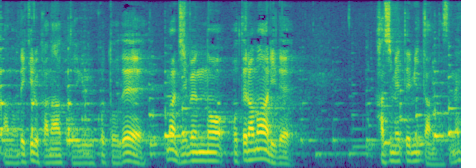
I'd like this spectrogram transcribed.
あのできるかなということで、まあ、自分のお寺周りで始めてみたんですね。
